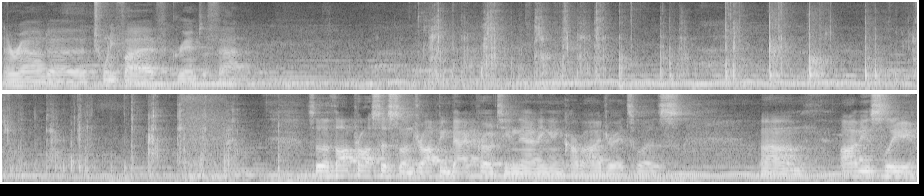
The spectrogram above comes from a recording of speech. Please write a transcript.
and around uh, 25 grams of fat. So the thought process on dropping back protein and adding in carbohydrates was um, obviously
